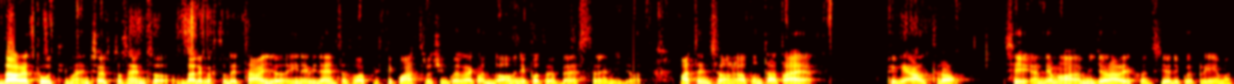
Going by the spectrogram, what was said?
dare a tutti, ma in certo senso dare questo dettaglio in evidenza solo a questi 4-5 condomini potrebbe essere migliore. Ma attenzione, la puntata è più che altro, sì, andiamo a migliorare il consiglio di cui prima,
